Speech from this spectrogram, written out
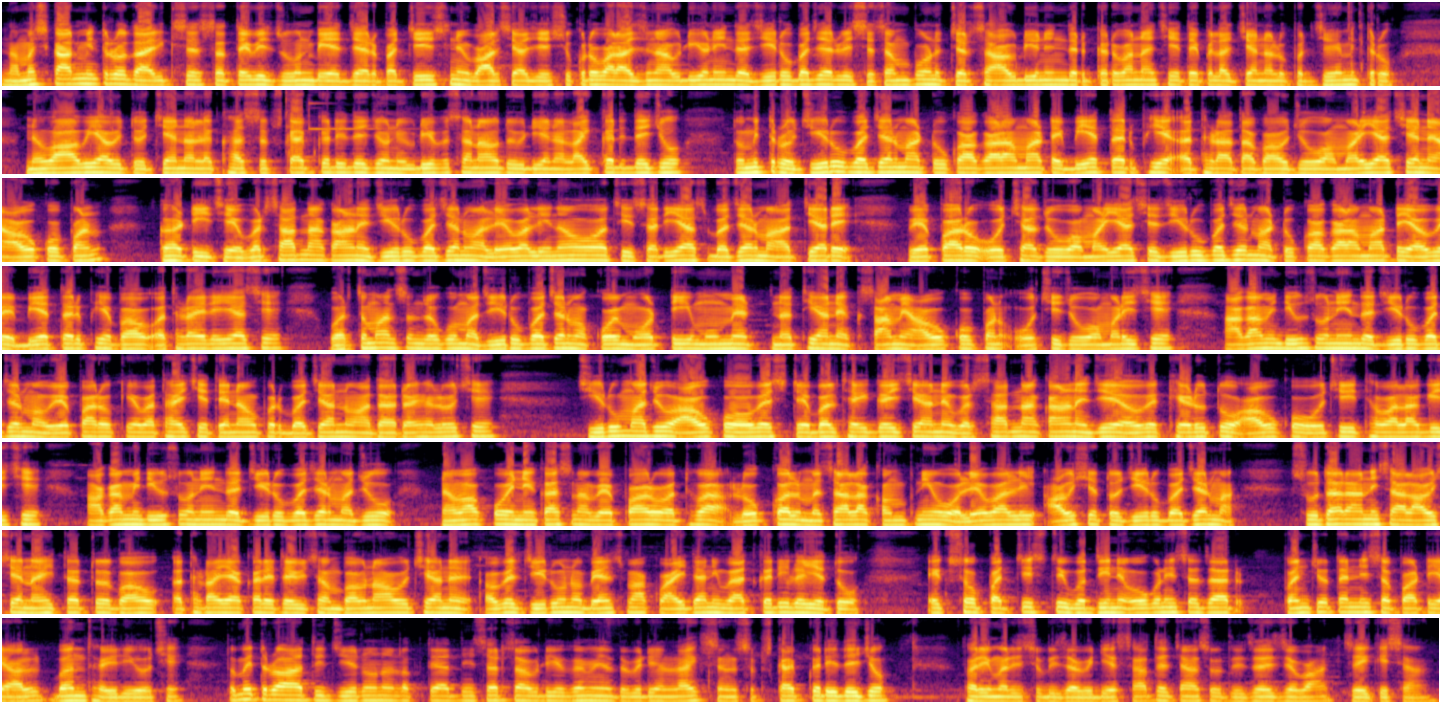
નમસ્કાર મિત્રો, તારીખ છે સત્યાવીસ જૂન બે હજાર પચીસની. વાર આજે શુક્રવાર. આજના ઓડિયોની અંદર જીરો બજાર વિશે સંપૂર્ણ ચર્ચા ઓડિયોની અંદર કરવાના છે તે પહેલાં ચેનલ ઉપર જે મિત્રો નવા આવી આવે તો ચેનલને ખાસ સબસ્ક્રાઈબ કરી દેજો અને વીડિયો પસંદ આવે તો વિડીયોને લાઇક કરી દેજો. તો મિત્રો જીરો બજારમાં ટૂંકા ગાળા માટે બે તરફી અથડાતા ભાવ જોવા મળ્યા છે અને આવકો પણ ઘટી છે. વરસાદના કારણે જીરું બજારમાં લેવાલી ન હોવાથી સરિયાસ બજારમાં અત્યારે વેપારો ઓછા જોવા મળ્યા છે. જીરું બજારમાં ટૂંકા ગાળા માટે હવે બે તરફી ભાવ અથડાઈ રહ્યા છે. વર્તમાન સંજોગોમાં જીરું બજારમાં કોઈ મોટી મૂવમેન્ટ નથી અને સામે આવકો પણ ઓછી જોવા મળી છે. આગામી દિવસોની અંદર જીરું બજારમાં વેપારો કેવા થાય છે તેના ઉપર બજારનો આધાર રહેલો છે. જીરુમાં જો આવકો હવે સ્ટેબલ થઈ ગઈ છે અને વરસાદના કારણે જે હવે ખેડૂતો આવકો ઓછી થવા લાગી છે, આગામી દિવસોની અંદર જીરું બજારમાં જો નવા કોઈ નિકાસના વેપારો અથવા લોકલ મસાલા કંપનીઓ લેવાલી આવશે તો જીરું બજારમાં સુધારાની સાલ આવશે, નહીંતર તો ભાવ અથડાયા કરે તેવી સંભાવનાઓ છે. અને હવે જીરુનો બેન્ચમાર્ક વાયદાની વાત કરી લઈએ તો એકસો પચીસથી વધીને ઓગણીસ હજાર પંચોતેરની સપાટી હાલ બંધ થઈ રહ્યો છે. તો મિત્રો આથી જીરોને લગતી આજની ચર્ચા વીડિયો ગમે તો વિડીયોને લાઇક અને સબસ્ક્રાઈબ કરી દેજો. ફરી મળીશું બીજા વીડિયો સાથે. જ્યાં સુધી જય જવાન, જય કિસાન.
